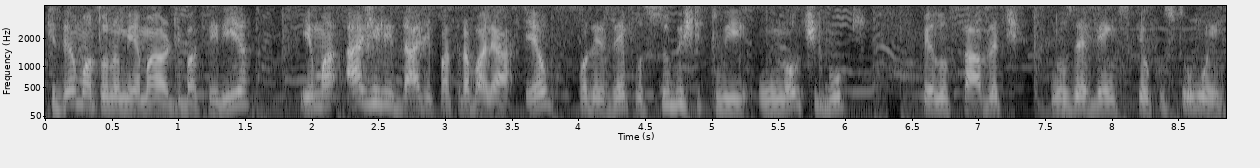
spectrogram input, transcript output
Te deu uma autonomia maior de bateria e uma agilidade para trabalhar. Eu, por exemplo, substituí um notebook pelo tablet nos eventos que eu costumo ir.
